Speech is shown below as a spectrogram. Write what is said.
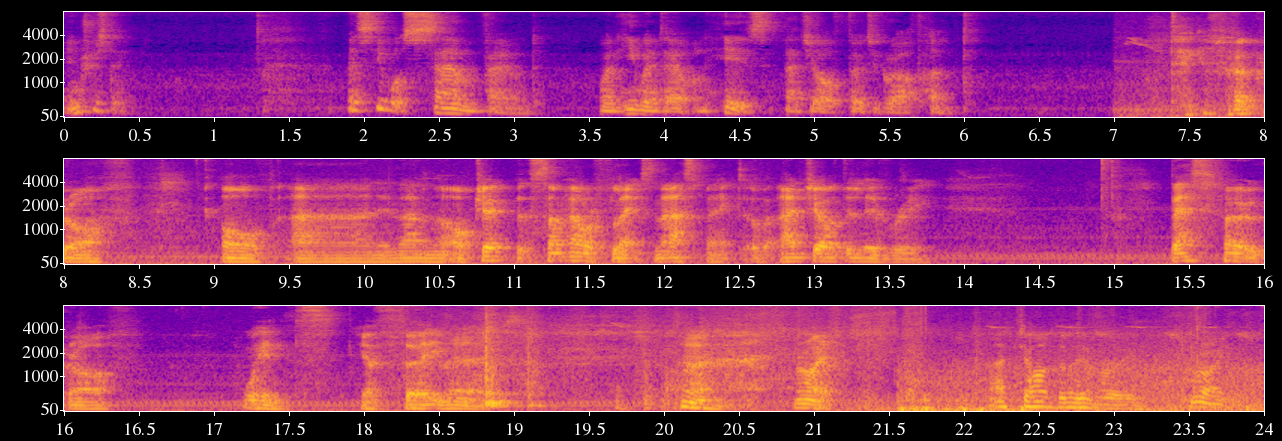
Interesting. Let's see what Sam found when he went out on his agile photograph hunt. take a photograph of an inanimate object that somehow reflects an aspect of agile delivery. Best photograph wins. You have 30 minutes. Hmm, right. Agile delivery. Right.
